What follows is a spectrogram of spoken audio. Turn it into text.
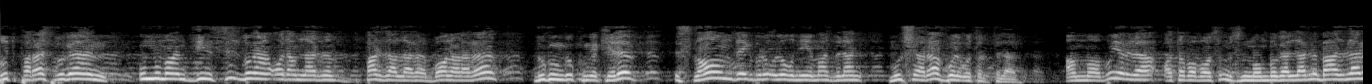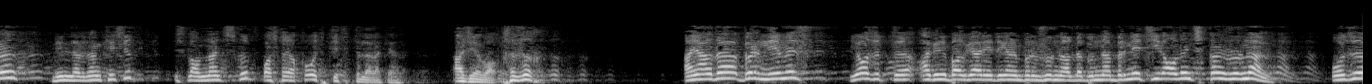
butparast bo'lgan umuman dinsiz bo'lgan odamlarni farzandlari bolalari bugungi kunga kelib islomdek bir ulug' ne'mat bilan musharraf bo'lib o'tiribdilar. Ammo bu yerda ota bobosi musulmon bo'lganlarni ba'zilari dinlaridan kechib islomdan chiqib boshqa yoqqa o'tib ketibdilar ekan. Ajaboq qiziq. Anayoqda bir nemis yozibdi agni bolgariya degan bir jurnalda bundan bir necha yil oldin chiqqan jurnal. O'zi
